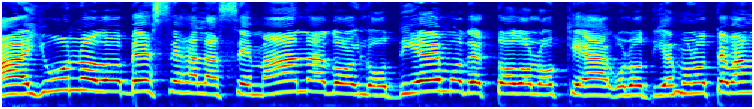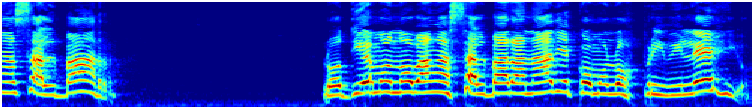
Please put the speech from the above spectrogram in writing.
Ayuno dos veces a la semana, doy los diezmos de todo lo que hago. Los diezmos no te van a salvar. Los diezmos no van a salvar a nadie como los privilegios.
